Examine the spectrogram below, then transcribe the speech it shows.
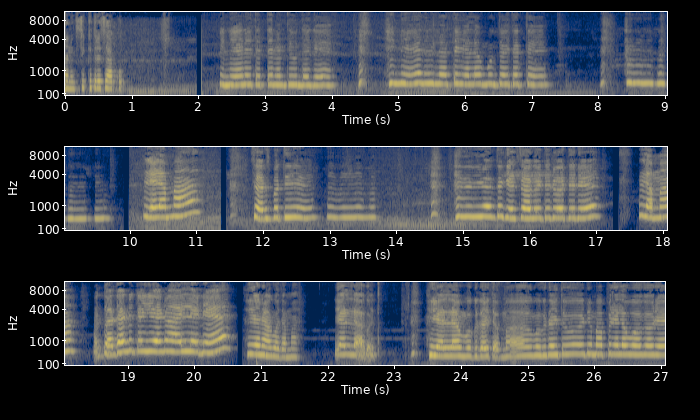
ನನಗೆ ಸಿಕ್ಕಿದ್ರೆ ಸಾಕು. ಇನ್ನೇನೈತತ್ತೆ ನನ್ನ ಜೀವನದಾಗೆ? ಇನ್ನೇನು ಇಲ್ಲ ಅತ್ತೆ ಎಲ್ಲ ಮುಗ್ದೋಯ್ತತ್ತೆ ಸರಸ್ವತಿ ಅಂತ ಕೆಲಸ ನೋಡ್ತೇನೆ ಅಮ್ಮ ದೊಡ್ಡನ ಕೈ ಏನೋ ಅಲ್ಲೇನೆ? ಏನಾಗೋದಮ್ಮ? ಎಲ್ಲ ಆಗೋಯ್ತು ಎಲ್ಲ ಮುಗಿದೋಯ್ತಮ್ಮ ಮುಗಿದೋಯ್ತು. ನಿಮ್ಮ ಅಪ್ಪನೆಲ್ಲ ಹೋಗವ್ರೆ.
